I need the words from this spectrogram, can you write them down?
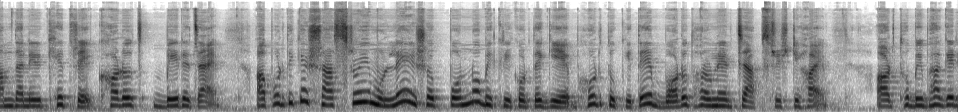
আমদানির ক্ষেত্রে খরচ বেড়ে যায়। অপরদিকে সাশ্রয়ী মূল্যে এসব পণ্য বিক্রি করতে গিয়ে ভর্তুকিতে বড় ধরনের চাপ সৃষ্টি হয়। অর্থ বিভাগের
